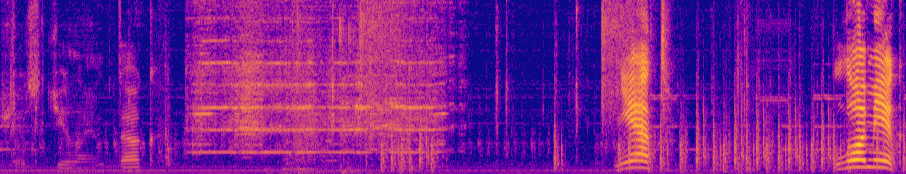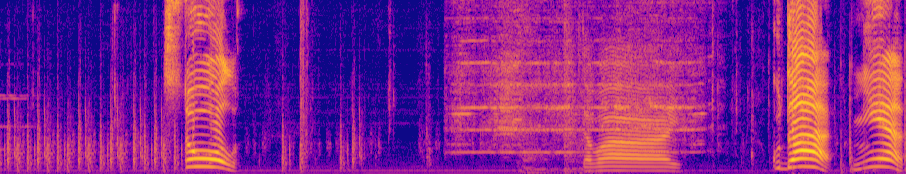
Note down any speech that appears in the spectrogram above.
Сейчас сделаем так. Нет! Ломик! Стул! Давай. Куда? Нет!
